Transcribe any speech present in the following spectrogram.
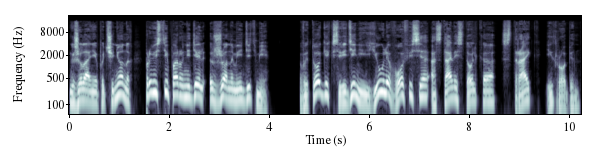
к желанию подчиненных провести пару недель с женами и детьми. В итоге к середине июля в офисе остались только Страйк и Робин.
